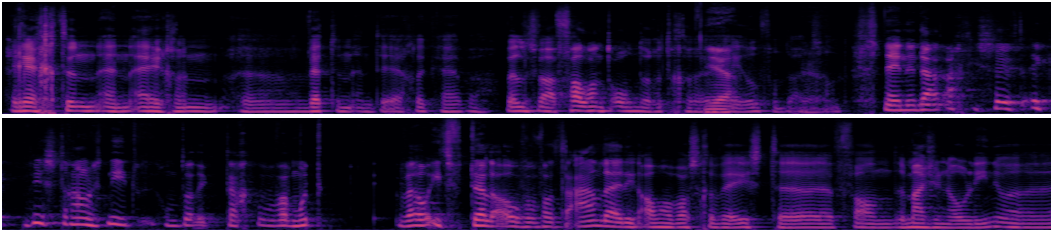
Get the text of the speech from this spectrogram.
rechten en eigen eh, wetten en dergelijke hebben. Weliswaar vallend onder het geheel van Duitsland. Nee, inderdaad, 1870. Ik wist trouwens niet, omdat ik dacht, wat moet ik wel iets vertellen over wat de aanleiding allemaal was geweest eh, van de Maginot-linie. eh,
